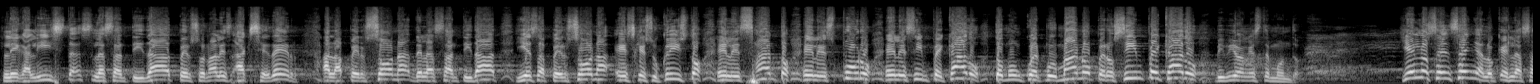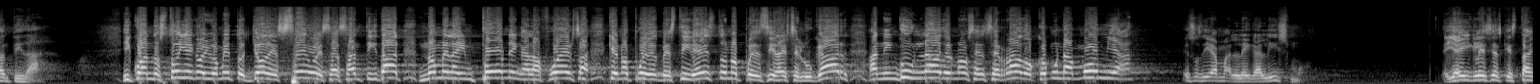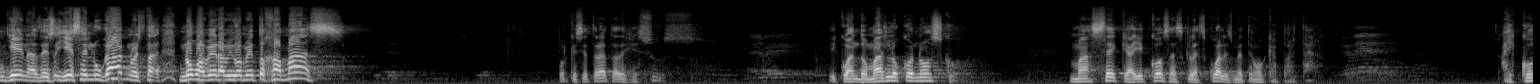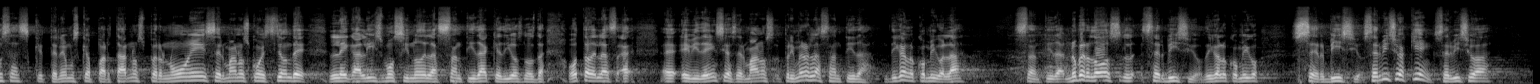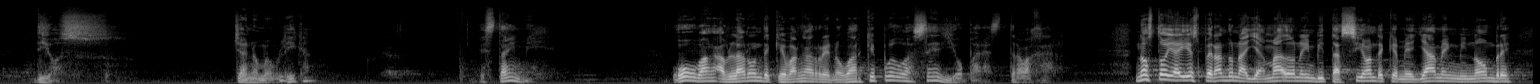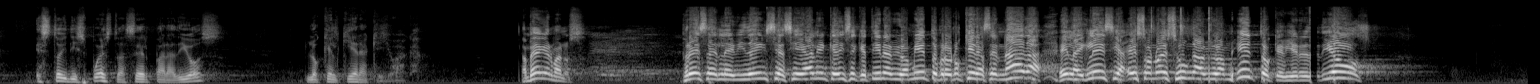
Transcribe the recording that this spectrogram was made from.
legalistas, la santidad personal es acceder a la persona de la santidad y esa persona es Jesucristo, Él es santo, Él es puro, Él es sin pecado, tomó un cuerpo humano pero sin pecado vivió en este mundo. Y Él nos enseña lo que es la santidad. Y cuando estoy en avivamiento, yo deseo esa santidad. No me la imponen a la fuerza, que no puedes vestir esto, no puedes ir a ese lugar, a ningún lado, hermanos, encerrado como una momia. Eso se llama legalismo. Y hay iglesias que están llenas de eso. Y ese lugar no, está, no va a haber avivamiento jamás. Porque se trata de Jesús. Y cuando más lo conozco, más sé que hay cosas las cuales me tengo que apartar. Hay cosas que tenemos que apartarnos, pero no es, hermanos, cuestión de legalismo, sino de la santidad que Dios nos da. Otra de las eh, eh, evidencias, hermanos, primero es la santidad. Díganlo conmigo, la santidad. Número dos, servicio. Dígalo conmigo, servicio. ¿Servicio a quién? Servicio a Dios. Ya no me obligan. Está en mí. Oh, van, hablaron de que van a renovar. ¿Qué puedo hacer yo para trabajar? No estoy ahí esperando una llamada, una invitación de que me llamen mi nombre. Estoy dispuesto a hacer para Dios lo que Él quiera que yo haga. Amén, hermanos. Pero esa es la evidencia. Si hay alguien que dice que tiene avivamiento, pero no quiere hacer nada en la iglesia, eso no es un avivamiento que viene de Dios.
